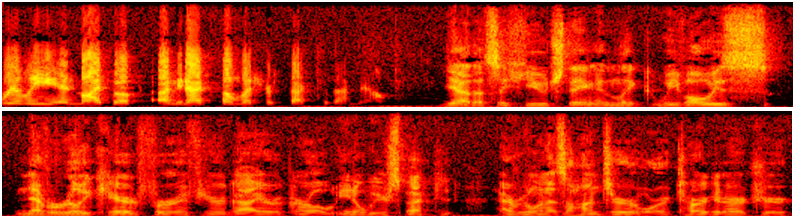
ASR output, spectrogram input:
really, in my book, I mean, I have so much respect for them now. Yeah, that's a huge thing, and like we've always never really cared for if you're a guy or a girl. You know, we respect everyone as a hunter or a target archer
